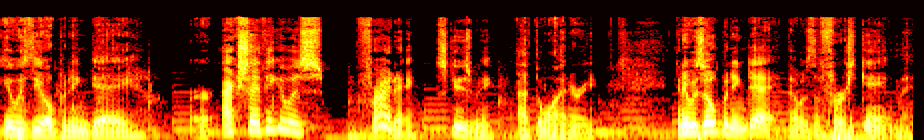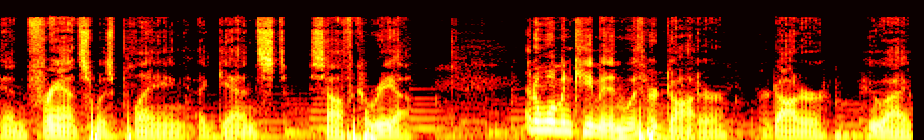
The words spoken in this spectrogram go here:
it was the opening day, or actually, I think it was Friday, excuse me, at the winery. And it was opening day. That was the first game. And France was playing against South Korea. And a woman came in with her daughter. Her daughter, who I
